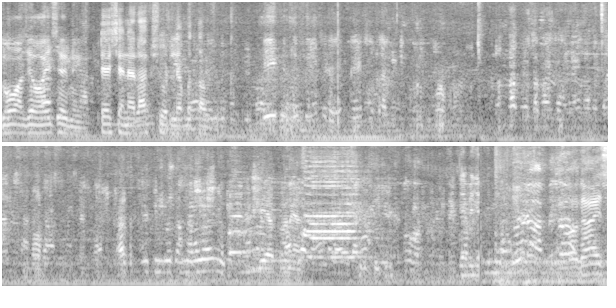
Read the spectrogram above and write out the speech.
જોવા જેવા છે ને સ્ટેશને રાખશું એટલે બતાવશું. ગાઈસ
